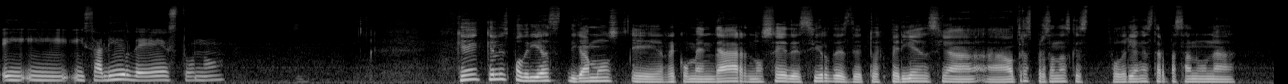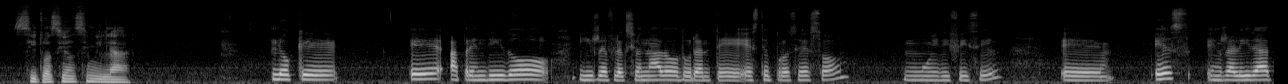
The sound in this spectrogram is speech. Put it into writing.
y, y, y salir de esto, ¿no? ¿Qué, les podrías, digamos, eh, recomendar, no sé, decir desde tu experiencia a otras personas que podrían estar pasando una situación similar? Lo que he aprendido y reflexionado durante este proceso muy difícil eh, es en realidad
